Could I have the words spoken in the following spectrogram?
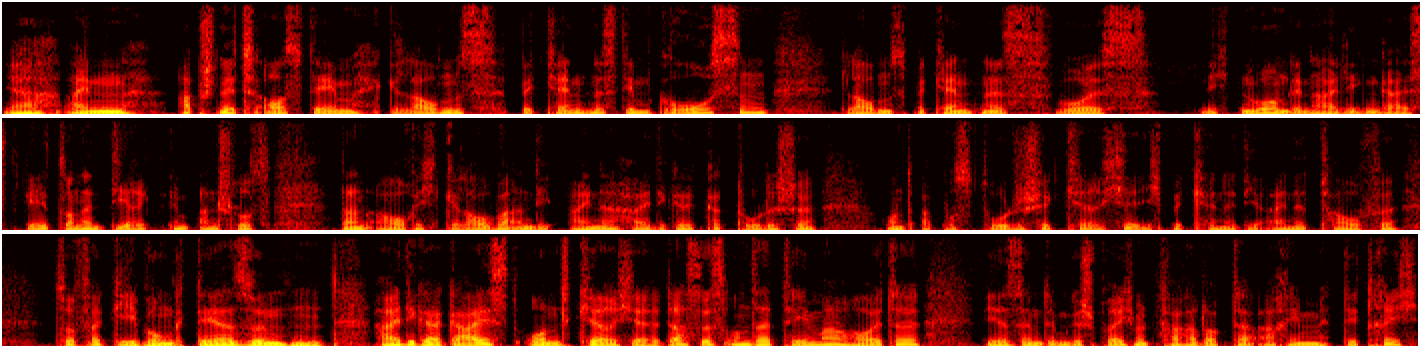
Ja, ein Abschnitt aus dem Glaubensbekenntnis, dem großen Glaubensbekenntnis, wo es nicht nur um den Heiligen Geist geht, sondern direkt im Anschluss dann auch, ich glaube an die eine heilige katholische und apostolische Kirche, ich bekenne die eine Taufe zur Vergebung der Sünden. Heiliger Geist und Kirche, das ist unser Thema heute. Wir sind im Gespräch mit Pfarrer Dr. Achim Dittrich.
